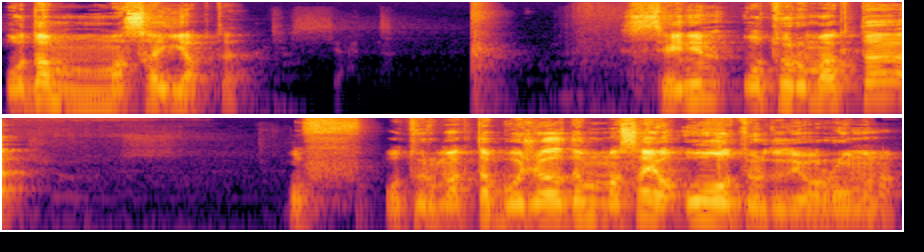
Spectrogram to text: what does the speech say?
O da masayı yaptı. Senin oturmakta of oturmakta bocaladığın masaya o oturdu diyor Roman'a.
